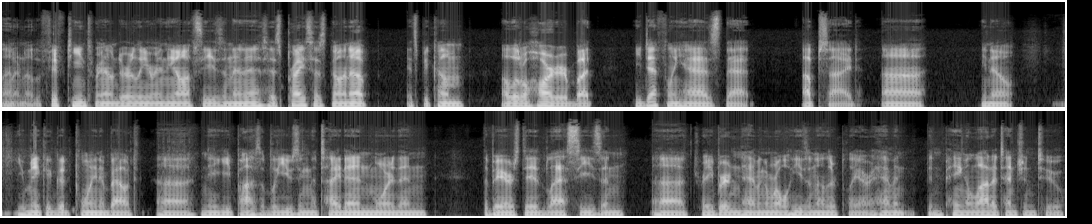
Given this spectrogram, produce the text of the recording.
I don't know, the 15th round earlier in the offseason. And as his price has gone up, it's become a little harder, but he definitely has that upside. Uh, you know, you make a good point about uh, Nagy possibly using the tight end more than the Bears did last season. Uh, Trey Burton having a role. He's another player I haven't been paying a lot of attention to.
